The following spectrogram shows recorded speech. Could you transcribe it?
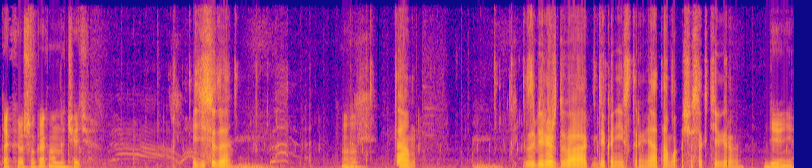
Так, хорошо, как нам начать? Иди сюда. Угу. Там заберешь два, где канистры. Я там сейчас активирую. Где они?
